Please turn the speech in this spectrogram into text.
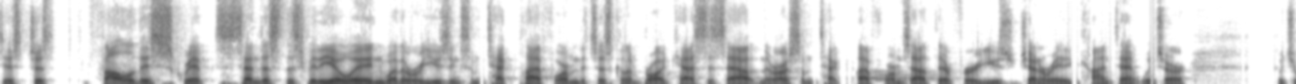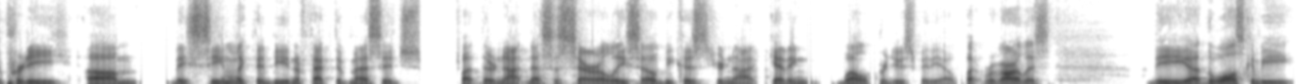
Just just follow this script, send us this video in, whether we're using some tech platform that's just going to broadcast this out. And there are some tech platforms out there for user generated content, which are which are pretty um, they seem like they'd be an effective message, but they're not necessarily so because you're not getting well produced video. But regardless, the uh, the walls can be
